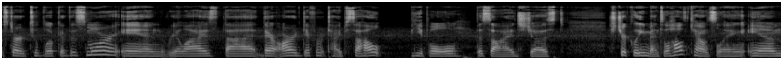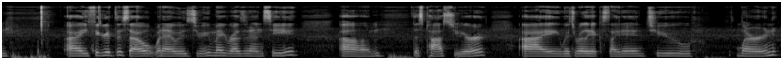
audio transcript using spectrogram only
start to look at this more and realize that there are different types to help people besides just strictly mental health counseling. And I figured this out when I was doing my residency um, this past year. I was really excited to learn.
